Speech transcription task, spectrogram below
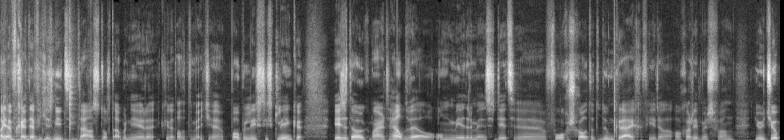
Oh ja, vergeet eventjes niet trouwens toch te abonneren. Ik vind het altijd een beetje populistisch klinken. Is het ook, maar het helpt wel om meerdere mensen dit uh, voorgeschoten te doen krijgen via de algoritmes van YouTube.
